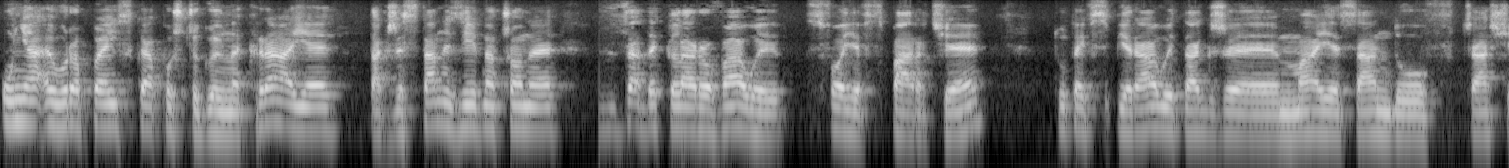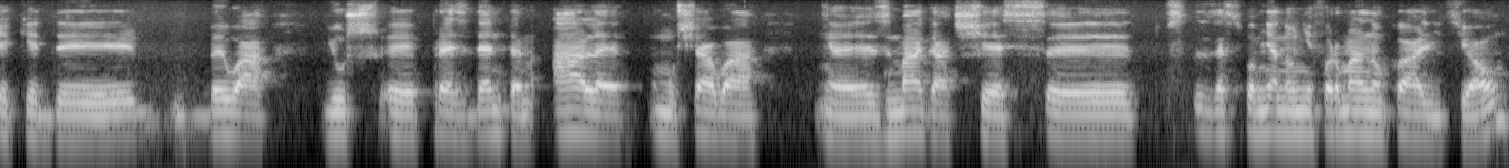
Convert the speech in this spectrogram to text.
Unia Europejska, poszczególne kraje, także Stany Zjednoczone zadeklarowały swoje wsparcie. Tutaj wspierały także Maję Sandu w czasie, kiedy była już y, prezydentem, ale musiała y, zmagać się z, y, ze wspomnianą nieformalną koalicją.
